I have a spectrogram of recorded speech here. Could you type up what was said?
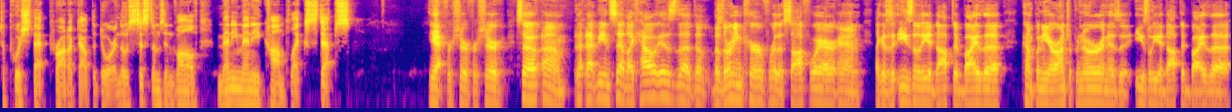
to push that product out the door. And those systems involve many, many complex steps. Yeah, for sure, for sure. So, um, that, that being said, like, how is the, the the learning curve for the software, and like, is it easily adopted by the company or entrepreneur, and is it easily adopted by the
